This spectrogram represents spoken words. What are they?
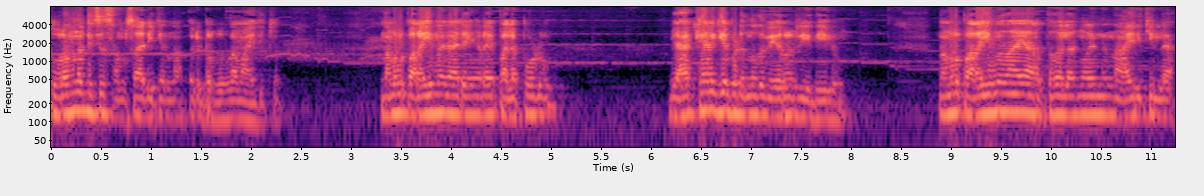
തുറന്നടിച്ച് സംസാരിക്കുന്ന ഒരു പ്രകൃതമായിരിക്കും. നമ്മൾ പറയുന്ന കാര്യങ്ങളെ പലപ്പോഴും വ്യാഖ്യാനിക്കപ്പെടുന്നത് വേറൊരു രീതിയിലും നമ്മൾ പറയുന്നതായ അർത്ഥതലങ്ങളിൽ നിന്നായിരിക്കില്ല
